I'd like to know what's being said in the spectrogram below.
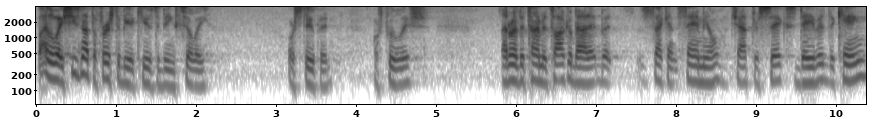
By the way, she's not the first to be accused of being silly or stupid or foolish. I don't have the time to talk about it, but 2 Samuel chapter 6, David, the king,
